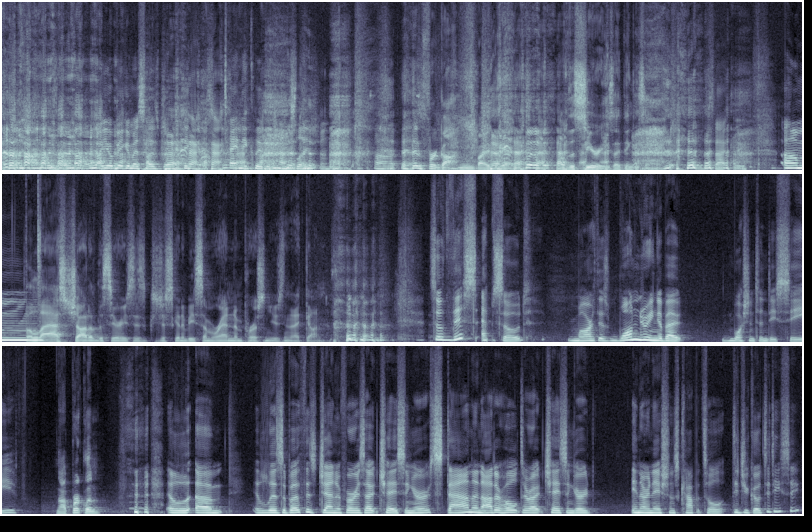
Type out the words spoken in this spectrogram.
Oh, your bigamous husband. I think that's technically the translation. and forgotten by the end of the series, I think is it. Exactly. the last shot of the series is just going to be some random person using that gun. So this episode, Martha's wandering about Washington D.C. Not Brooklyn. Um, Elizabeth as Jennifer is out chasing her. Stan and Aderholt are out chasing her in our nation's capital. Did you go to DC?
